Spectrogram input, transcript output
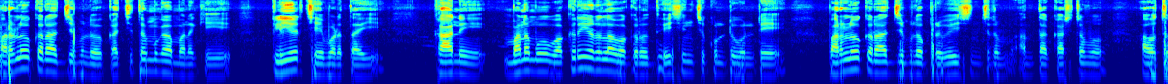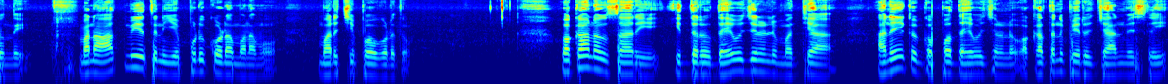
పరలోక రాజ్యంలో ఖచ్చితంగా మనకి క్లియర్ చేయబడతాయి. కానీ మనము ఒకరి ఎడల ఒకరు ద్వేషించుకుంటూ ఉంటే పరలోక రాజ్యంలో ప్రవేశించడం అంత కష్టము అవుతుంది. మన ఆత్మీయతని ఎప్పుడు కూడా మనము మరచిపోకూడదు. ఒకనొకసారి ఇద్దరు దైవజనుల మధ్య అనేక గొప్ప దైవజనులు ఒక అతని పేరు జాన్ వెస్లీ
